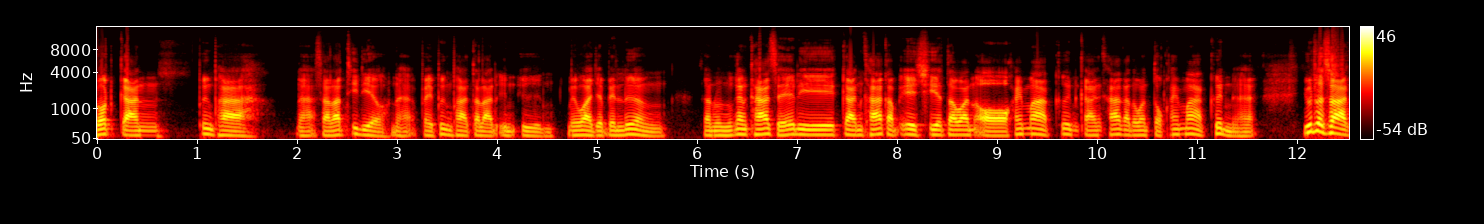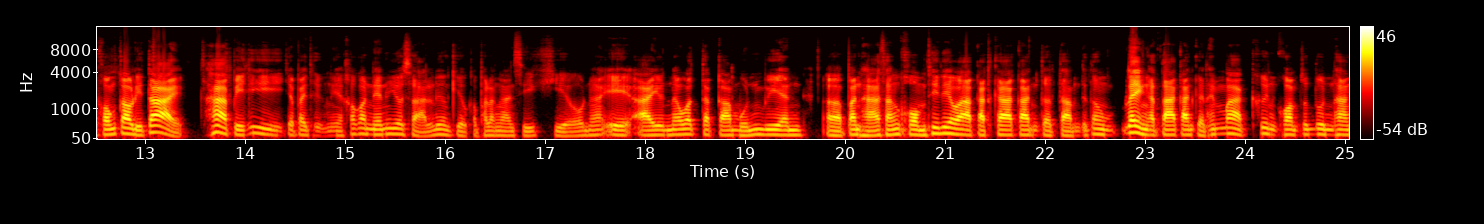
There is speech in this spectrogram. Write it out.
ลดการพึ่งพานะสหรัฐที่เดียวนะฮะไปพึ่งพาตลาดอื่น ๆ ไม่ว่าจะเป็นเรื่องสนับสนุนการค้าเสรี การค้ากับเอเชียตะวันออกให้มากขึ้น การค้ากับตะวันตกให้มากขึ้นนะฮะ ยุทธศาสตร์ของเกาหลีใต้ 5 ปีที่จะไปถึงเนี่ยเขาก็เน้นยุทธศาสตร์เรื่องเกี่ยวกับพลังงานสีเขียวนะ AI นวัตกรรมหมุนเวียนปัญหาสังคมที่เรียกว่าอัตราการเกิดต่ำจะต้องเร่งอัตราการเกิดให้มากขึ้น ความสมดุลทาง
